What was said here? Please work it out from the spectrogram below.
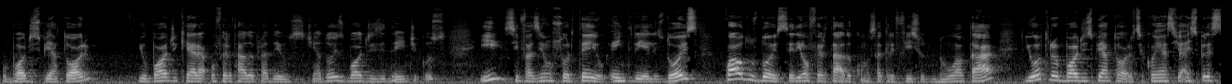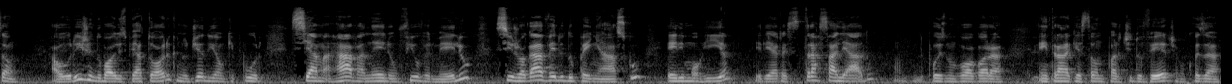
O bode expiatório e o bode que era ofertado para Deus. Tinha dois bodes idênticos e se fazia um sorteio entre eles dois. Qual dos dois seria ofertado como sacrifício no altar e outro bode expiatório? Você conhece a expressão? A origem do bode expiatório, que no dia de Yom Kippur se amarrava nele um fio vermelho, se jogava ele do penhasco, ele morria, ele era estraçalhado. Depois não vou agora entrar na questão do Partido Verde, é uma coisa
